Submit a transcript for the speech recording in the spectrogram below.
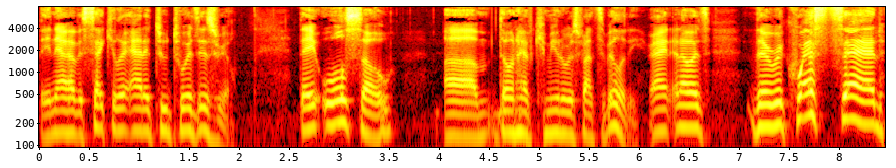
They now have a secular attitude towards Israel they also um, don't have communal responsibility, right? In other words, the request said,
